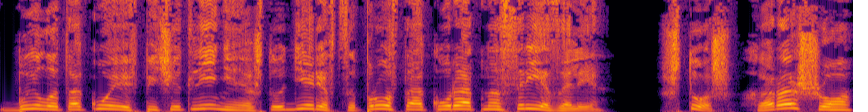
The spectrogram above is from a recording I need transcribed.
Было такое впечатление, что деревцы просто аккуратно срезали. Что ж, хорошо,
